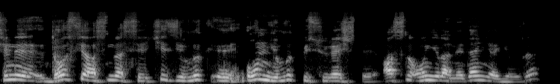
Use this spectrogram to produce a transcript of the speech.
Şimdi dosya aslında 8 yıllık, 10 e, yıllık bir süreçti. Aslında 10 yıla neden yayıldı?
